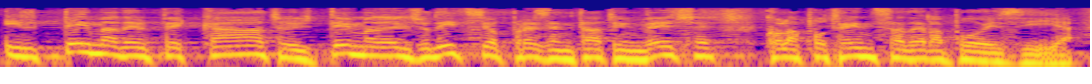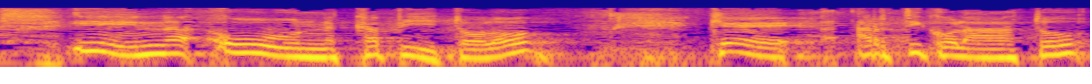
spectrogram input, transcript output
il tema del peccato, il tema del giudizio presentato invece con la potenza della poesia, in un capitolo che è articolato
